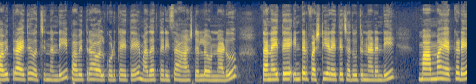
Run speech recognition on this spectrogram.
పవిత్ర అయితే వచ్చిందండి. పవిత్ర వాళ్ళ కొడుకు అయితే మదర్ తెరీసా హాస్టల్లో ఉన్నాడు. తనైతే ఇంటర్ ఫస్ట్ ఇయర్ అయితే చదువుతున్నాడండి. మా అమ్మ ఎక్కడే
